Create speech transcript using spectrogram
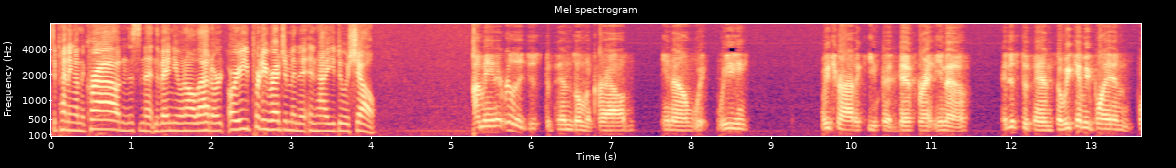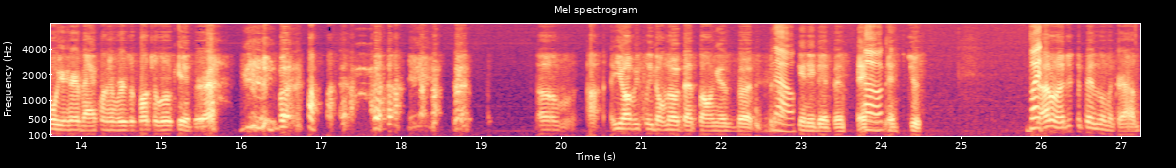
depending on the crowd and this and that and the venue and all that, or, or are you pretty regimented in how you do a show? I mean, it really just depends on the crowd. You know, we we we try to keep it different. You know, it just depends. So we can't be playing "Pull Your Hair Back" whenever there's a bunch of little kids around. but you obviously don't know what that song is, but it's No. Skinny Dipping. It, Oh, okay. It's just But I don't know. It just depends on the crowd.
